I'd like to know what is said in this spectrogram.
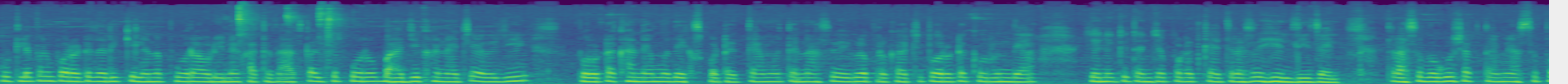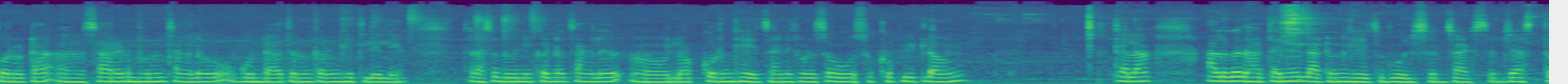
कुठले पण परोठे जरी केले ना पोरं आवडीने खातात. आजकालचे पोरं भाजी खाण्याच्या ऐवजी परोठा खाण्यामध्ये एक्सपर्ट आहेत. त्यामुळे त्यांना असं वेगळ्या प्रकारचे परोठे करून द्या जेणे की त्यांच्या पोटात काहीतरी असं हेल्दी जाईल. तर असं बघू शकता मी असं परोठा सारण भरून चांगलं गुंडावतरून करून घेतलेले आहे. तर असं दोन्हीकडनं चांगलं लॉक करून घ्यायचं आणि थोडंसं ओ- सुकं पीठ लावून त्याला अलगद हाताने लाटून घ्यायचं गोलसर जाडसर. जास्त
